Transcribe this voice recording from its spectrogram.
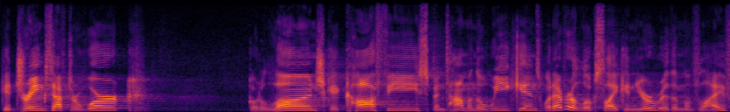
get drinks after work, go to lunch, get coffee, spend time on the weekends, whatever it looks like in your rhythm of life.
